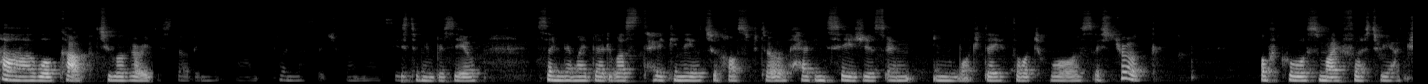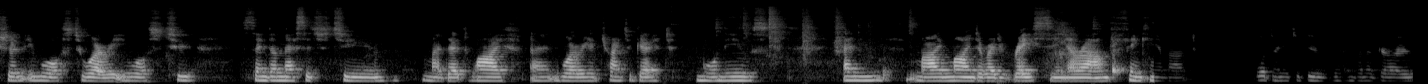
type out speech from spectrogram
I woke up to a very disturbing um, phone message from my sister in Brazil saying that my dad was taken ill to hospital having seizures and in what they thought was a stroke. Of course, my first reaction it was to worry, it was to send a message to my dad's wife and worry and trying to get more news. And my mind already racing around thinking about what do I need to do, where I'm gonna go,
